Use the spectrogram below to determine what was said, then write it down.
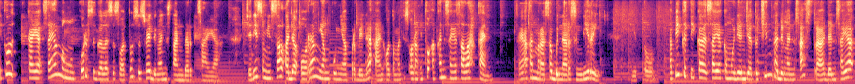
itu kayak saya mengukur segala sesuatu sesuai dengan standar saya. Jadi semisal ada orang yang punya perbedaan, otomatis orang itu akan saya salahkan. Saya akan merasa benar sendiri gitu. Tapi ketika saya kemudian jatuh cinta dengan sastra dan saya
